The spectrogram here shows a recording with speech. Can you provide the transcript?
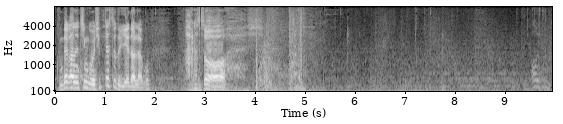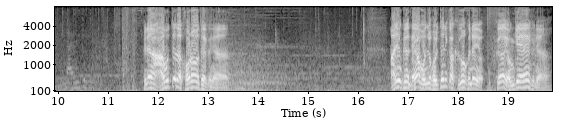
군대 가는 친구면 10대스도 이해해달라고? 알았어. 그냥 아무 때나 걸어도 돼 그냥. 아니면 그냥 내가 먼저 걸 테니까 그거 그냥 여- 그냥 연계해 그냥.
